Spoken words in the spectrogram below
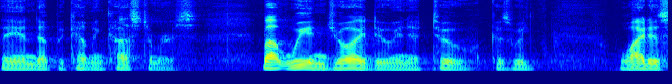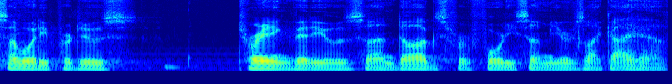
they end up becoming customers. But we enjoy doing it too, because we, why does somebody produce training videos on dogs for 40 some years like I have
